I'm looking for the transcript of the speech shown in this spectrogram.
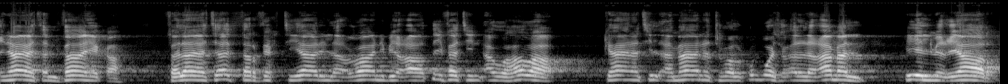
عناية فائقة. فلا يتأثر في اختيار الأعوان بعاطفة أو هوى. كانت الأمانة والقوة على العمل هي المعيار.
